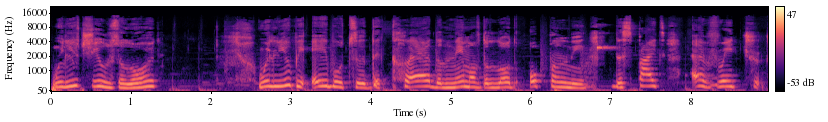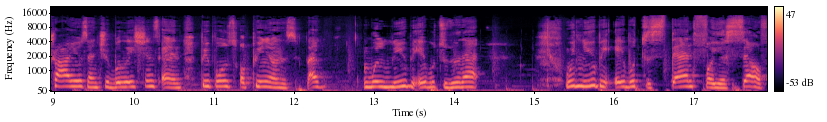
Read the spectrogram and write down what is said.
Will you choose the Lord? Will you be able to declare the name of the Lord openly despite every tr- trials and tribulations and people's opinions? Like, will you be able to do that? Will you be able to stand for yourself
